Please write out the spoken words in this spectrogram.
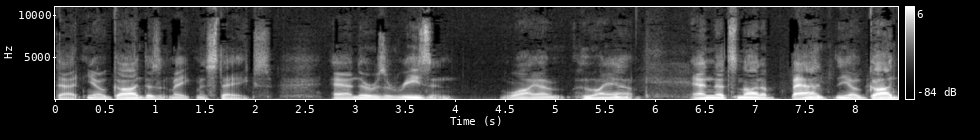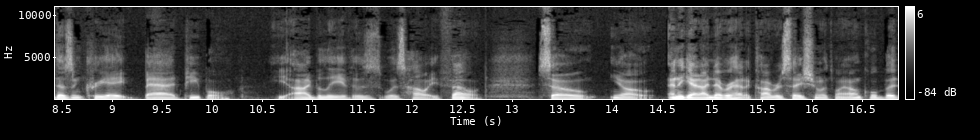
That you know, God doesn't make mistakes, and there was a reason why I'm who I am, and that's not a bad. You know, God doesn't create bad people. He, I believe was was how he felt. So, you know, and again, I never had a conversation with my uncle, but,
